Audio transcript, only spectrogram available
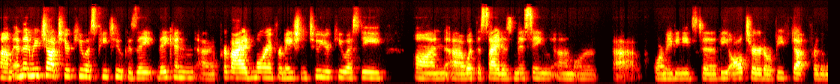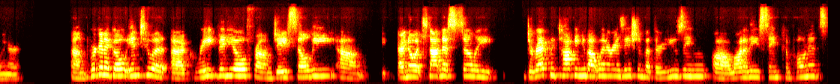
Um, and then reach out to your QSP too, because they, they can uh, provide more information to your QSD on uh, what the site is missing um, or, uh, or maybe needs to be altered or beefed up for the winter. Um, we're going to go into a, a great video from Jay Selby. Um, I know it's not necessarily directly talking about winterization, but they're using a lot of these same components.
